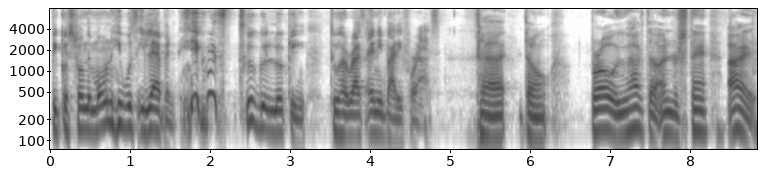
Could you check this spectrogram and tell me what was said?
because from the moment he was eleven, he was too good looking to harass anybody for ass. That don't, bro. You have to understand. All right,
